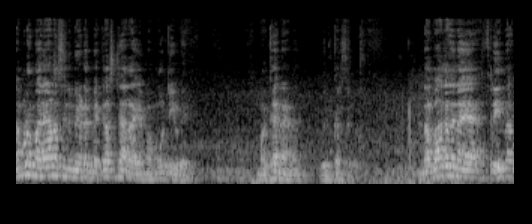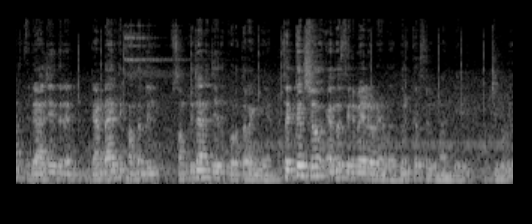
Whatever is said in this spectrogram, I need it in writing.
നമ്മുടെ മലയാള സിനിമയുടെ മെഗാസ്റ്റാറായ മമ്മൂട്ടിയുടെ മകനാണ് ദുൽഖർ സൽമാൻ നവാഗതനായ ശ്രീനാഥ് രാജേന്ദ്രൻ രണ്ടായിരത്തി പന്ത്രണ്ടിൽ സംവിധാനം ചെയ്ത് പുറത്തിറങ്ങിയ സെക്കൻഡ് ഷോ എന്ന സിനിമയിലൂടെയാണ് ദുൽഖർ സൽമാന്റെ ചുവട്.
